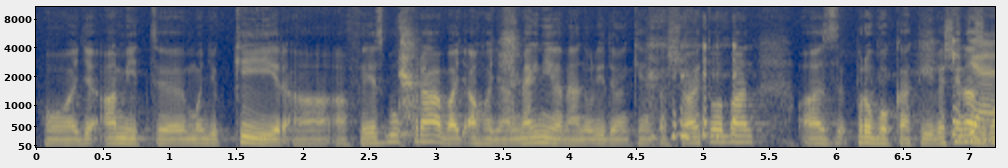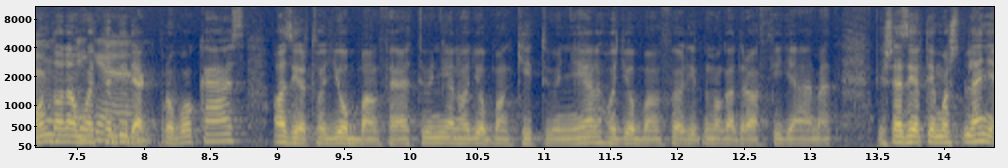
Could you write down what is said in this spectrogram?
hogy amit mondjuk kiír a, a Facebookra, vagy ahogyan megnyilvánul időnként a sajtóban, az provokatív. És én azt Igen, gondolom, hogy te igen. direkt provokálsz, azért, hogy jobban feltűnjél, hogy jobban kitűnjél, hogy jobban fölhívd magadra a figyelmet. És ezért én most lenye,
